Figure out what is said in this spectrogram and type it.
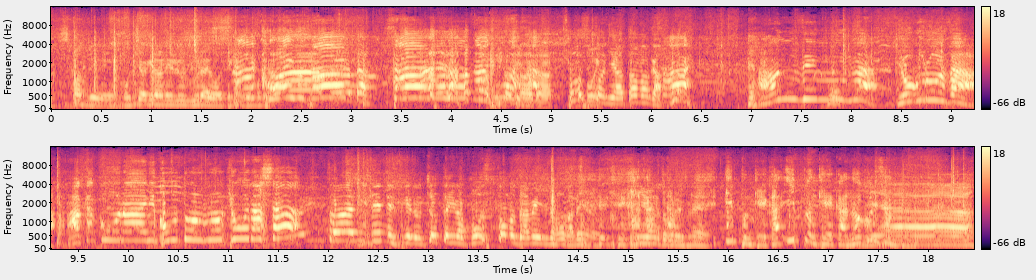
掴んで持ち上げられるぐらいはできると思うさあ怖いぞさあさあポストに頭がさあ完全に今ヨゴローザ赤コーナーに後頭部を強打した。ポイントは似てるんですけどちょっと今ポストのダメージの方がね 気になるところですね。1分経過1分経過残りい3分や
